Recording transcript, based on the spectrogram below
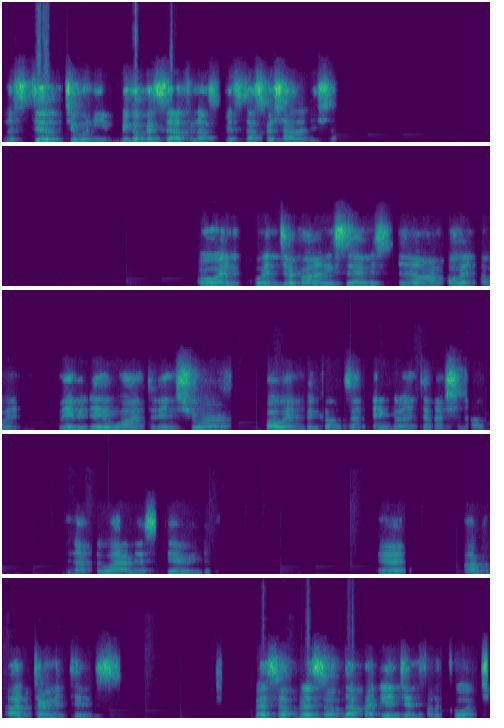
You still tune in. Big up yourself, you know, Mr. Special Edition. Owen Owen Giovanni said, um, Owen Owen, maybe they want to ensure Bowen becomes an England international, not the wireless theory. Yeah, of alternatives. Bless up, bless up. Dapper agent for the coach.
